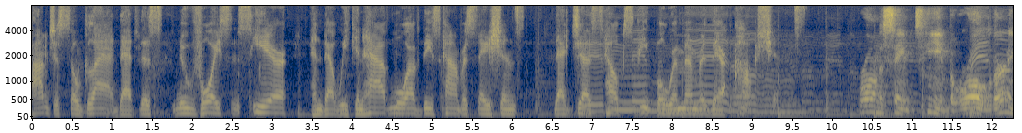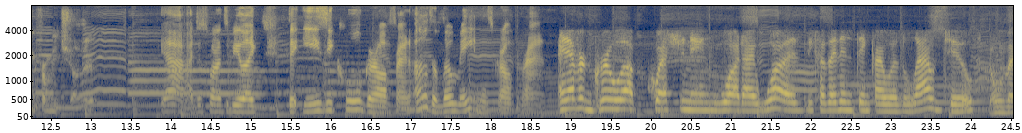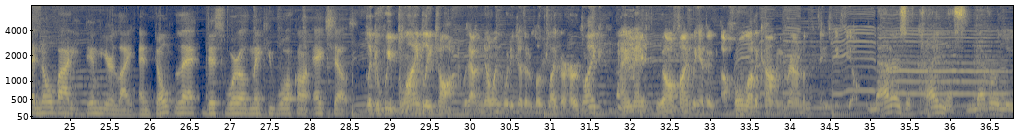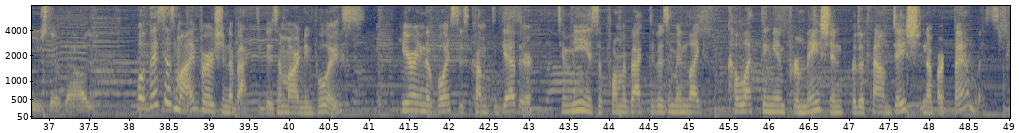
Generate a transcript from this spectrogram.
I'm just so glad that this new voice is here and that we can have more of these conversations that just helps people remember their options. We're all on the same team, but we're all learning from each other. Yeah, I just wanted to be like the easy, cool girlfriend. Oh, the low maintenance girlfriend. I never grew up questioning what I was because I didn't think I was allowed to. Don't let nobody dim your light, and don't let this world make you walk on eggshells. Like if we blindly talk without knowing what each other looked like or heard like, I imagine we all find we have a, a whole lot of common ground on the things we feel. Manners of kindness never lose their value. Well, this is my version of activism, our new voice. Hearing the voices come together to me is a form of activism and like collecting information for the foundation of our families.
